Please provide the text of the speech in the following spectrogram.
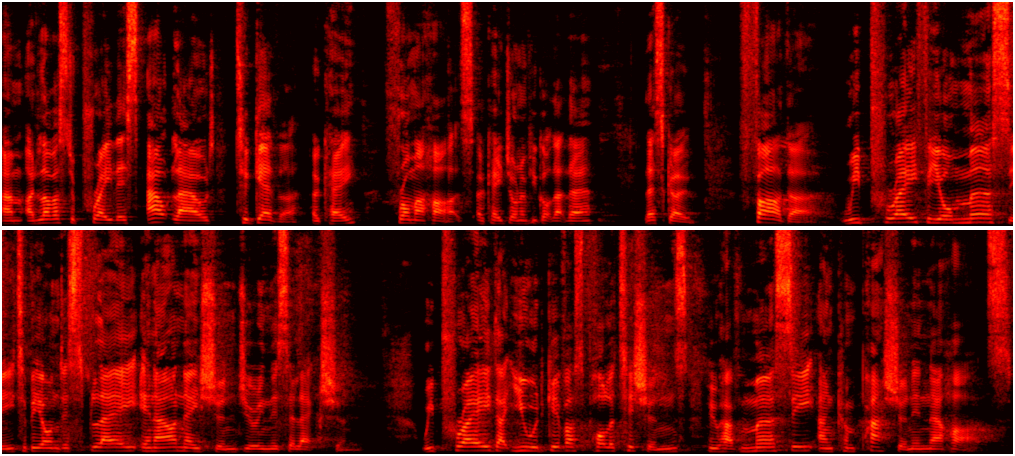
Um, I'd love us to pray this out loud together, okay, from our hearts. Okay, John, have you got that there? Let's go. Father we pray for your mercy to be on display in our nation during this election. We pray that you would give us politicians who have mercy and compassion in their hearts.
